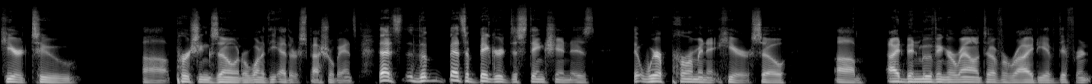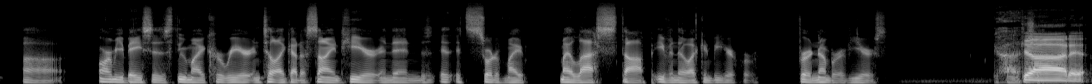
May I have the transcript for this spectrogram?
here to uh, Pershing's Own or one of the other special bands. That's the that's a bigger distinction is that we're permanent here. So um, I'd been moving around to a variety of different uh, army bases through my career until I got assigned here, and then it- it's sort of my my last stop, even though I can be here for for a number of years. Gotcha. Got it.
